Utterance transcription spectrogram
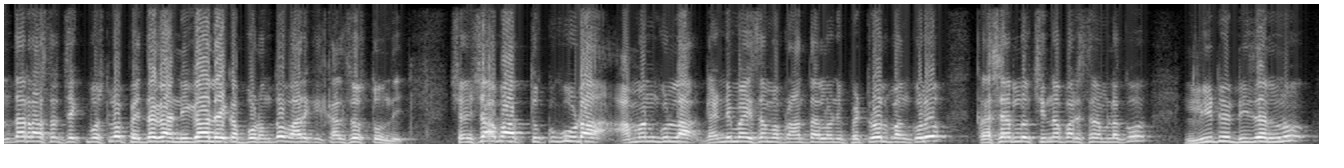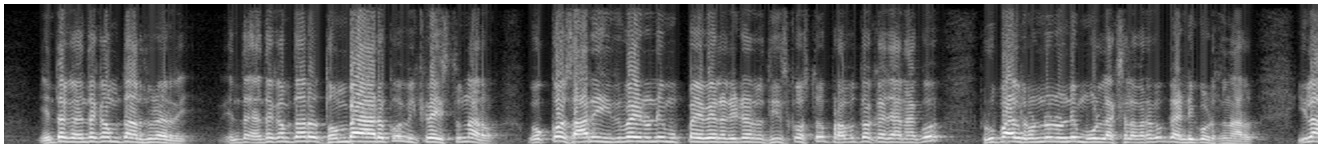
అంతర్రాష్ట్ర చెక్పోస్ట్లో పెద్దగా నిఘా లేకపోవడంతో వారికి కలిసి వస్తుంది శంషాబాద్ తుక్కుగూడ అమన్గుల్ల గండిమైసమ్మ ప్రాంతాల్లోని పెట్రోల్ బంకులు క్రషర్లు చిన్న పరిశ్రమలకు లీటర్ డీజిల్ను ఎంత ఎంత కమ్ముతారు చూడండి. ఎంత ఎంత కమ్ముతారు? తొంభై ఆరుకు విక్రయిస్తున్నారు. ఒక్కోసారి ఇరవై నుండి ముప్పై వేల లీటర్లు తీసుకొస్తూ ప్రభుత్వ ఖజానాకు రూపాయలు రెండు నుండి మూడు లక్షల వరకు గండి కొడుతున్నారు. ఇలా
